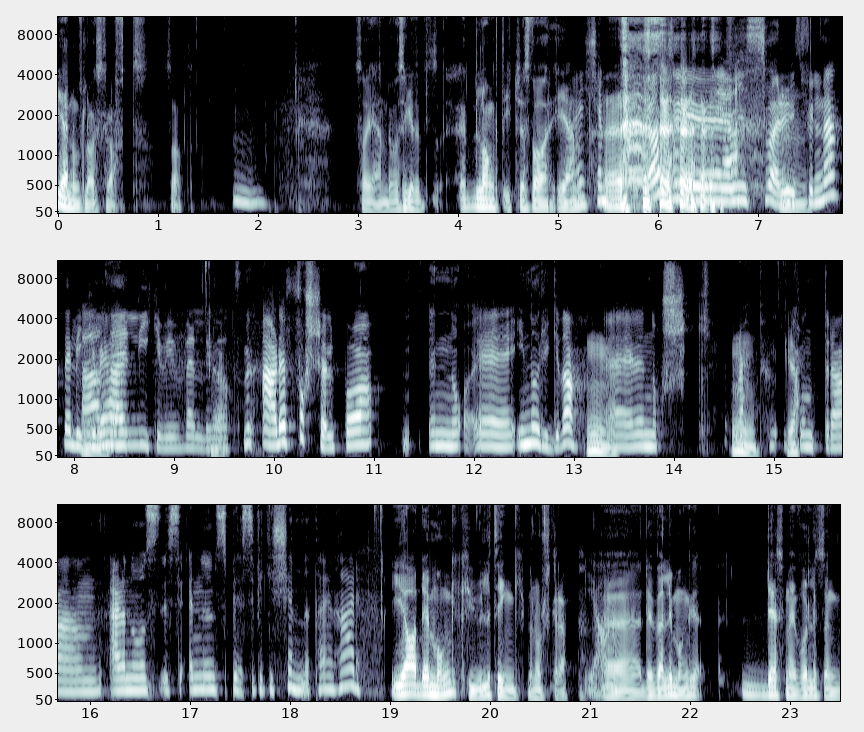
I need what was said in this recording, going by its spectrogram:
gjennomslagskraft. Sant? Så igjen, det var sikkert et, et langt ikke-svar igjen. Nei, kjempebra du svarer Mm. utfyllende. Det liker Ja, vi det liker vi veldig Ja. godt. Men er det forskjell på no, eh, i Norge, da, mm. eller norsk Mm, rap ja. kontra Er det noen, noen spesifikke kjennetegn her? Ja, det er mange kule ting med norsk rap. Ja. Eh, det er veldig mange Det som jeg har vært litt sånn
